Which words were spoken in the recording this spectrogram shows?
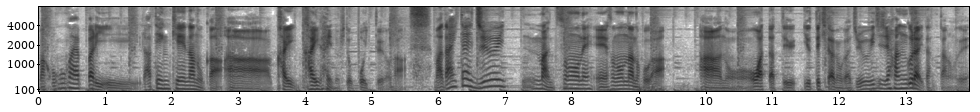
まあ、ここがやっぱりラテン系なのか、あ海海外の人っぽいっていうのが、まあ大体11、まあそのね、えー、その女の子が、あの、終わったって言ってきたのが11時半ぐらいだったので、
